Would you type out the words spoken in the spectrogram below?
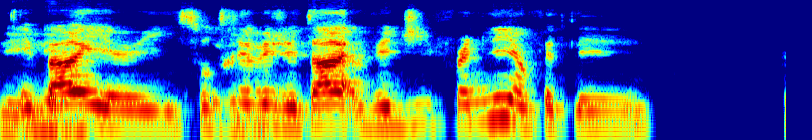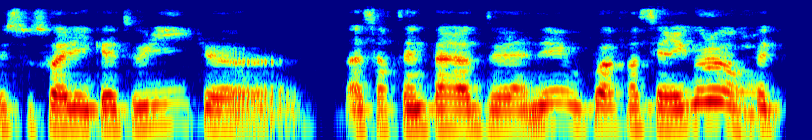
Et les- pareil, euh, ils sont très végéta veggie friendly en fait, les... que ce soit les catholiques euh, à certaines périodes de l'année ou quoi. Enfin, c'est rigolo en Ouais. fait.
